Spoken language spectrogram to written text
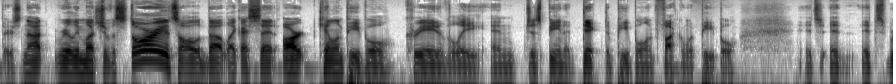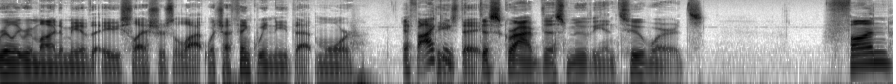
there's not really much of a story. It's all about, like I said, art, killing people creatively, and just being a dick to people and fucking with people. It's it it's really reminded me of the 80 slashers a lot, which I think we need that more. If I could days. describe this movie in two words fun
